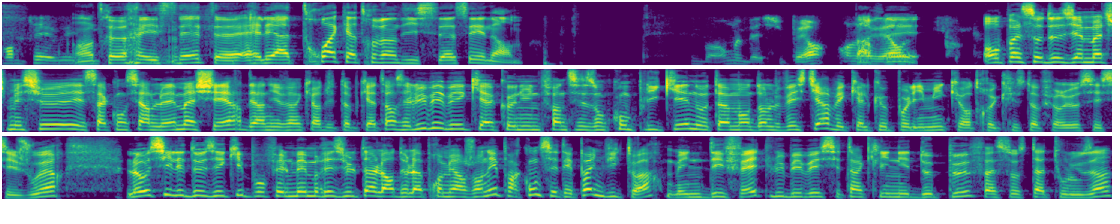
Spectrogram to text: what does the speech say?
monter, oui. entre 1 et 7, euh, elle est à 3,90. C'est assez énorme. Bon, ben, super, on la regarde. On passe au deuxième match, messieurs, et ça concerne le MHR, dernier vainqueur du top 14, et l'UBB qui a connu une fin de saison compliquée, notamment dans le vestiaire, avec quelques polémiques entre Christophe Furios et ses joueurs. Là aussi, les deux équipes ont fait le même résultat lors de la première journée. Par contre, c'était pas une victoire, mais une défaite. L'UBB s'est incliné de peu face au Stade Toulousain,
